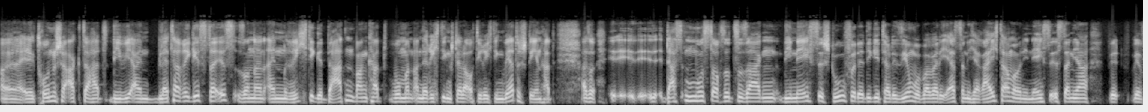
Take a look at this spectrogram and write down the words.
eine elektronische Akte hat, die wie ein Blätterregister ist, sondern eine richtige Datenbank hat, wo man an der richtigen Stelle auch die richtigen Werte stehen hat. Also äh, äh, das muss doch sozusagen die nächste Stufe der Digitalisierung, wobei wir die erste nicht erreicht haben, aber die nächste ist dann ja, wir, wir,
